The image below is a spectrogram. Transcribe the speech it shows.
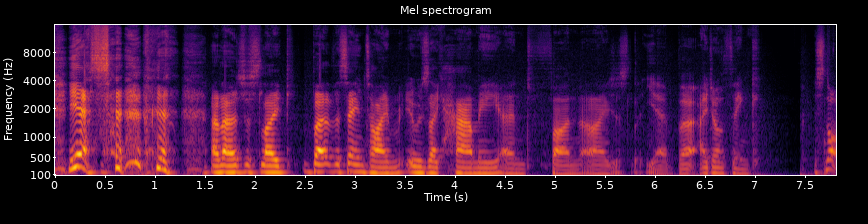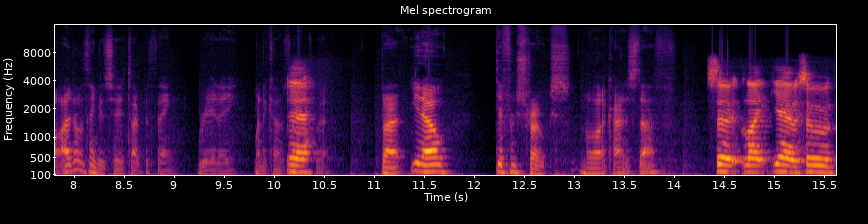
Yes. and I was just like, but at the same time, it was like hammy and fun. And I just, yeah, but I don't think, it's not, I don't think it's her type of thing, really, when it comes Yeah. to it. But, you know, different strokes and all that kind of stuff. So like yeah, so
